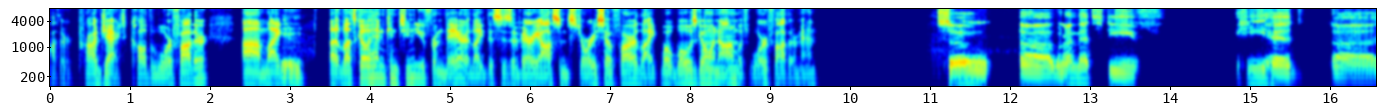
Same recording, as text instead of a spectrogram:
other project called the Warfather, um, like Mm. uh, let's go ahead and continue from there. Like this is a very awesome story so far. Like what what was going on with Warfather, man? So uh, when I met Steve, he had uh,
